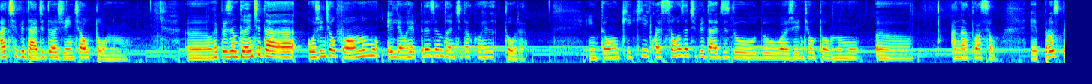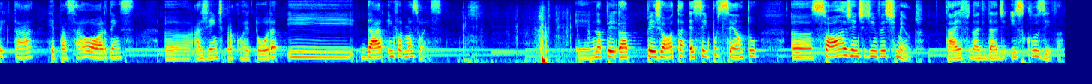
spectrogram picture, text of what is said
Atividade do agente autônomo. Uh, o representante da o agente autônomo ele é o representante da corretora. Então, o que, que quais são as atividades do, do agente autônomo uh, na atuação? É prospectar, repassar ordens, uh, agente para corretora e dar informações. É, na a PJ é 100% uh, só agente de investimento, tá? É finalidade exclusiva.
